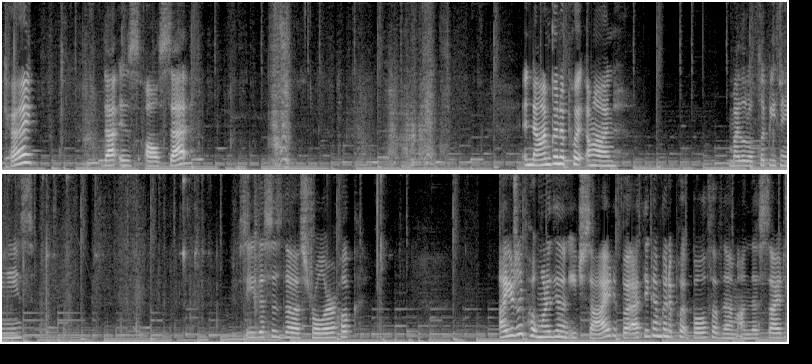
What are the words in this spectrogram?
Okay, that is all set. And now I'm gonna put on my little clippy thingies. See, this is the stroller hook. I usually put one of these on each side, but I think I'm gonna put both of them on this side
